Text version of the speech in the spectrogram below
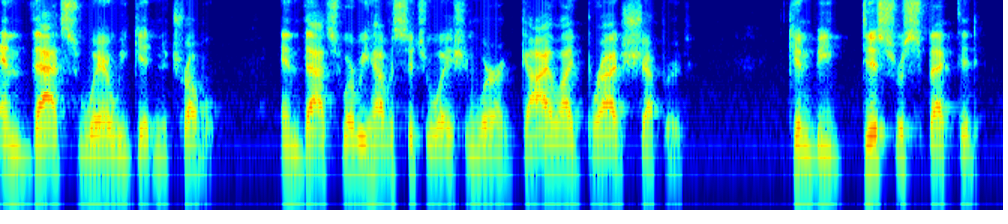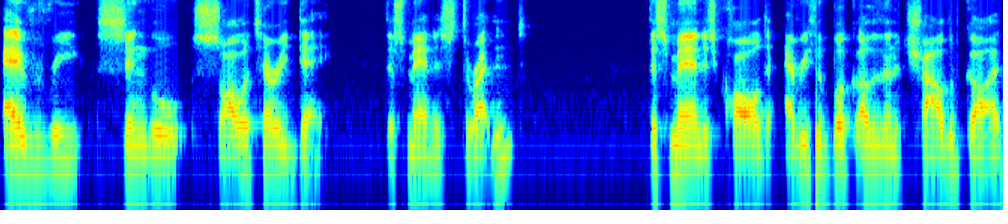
And that's where we get into trouble. And that's where we have a situation where a guy like Brad Shepard can be disrespected every single solitary day. This man is threatened. This man is called everything in the book other than a child of God.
